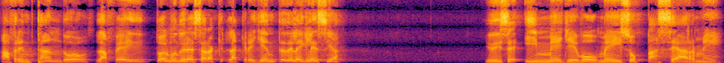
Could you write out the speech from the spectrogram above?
afrentando la fe y todo el mundo dirá estar la creyente de la iglesia. Y dice, y me llevó, me hizo pasearme.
